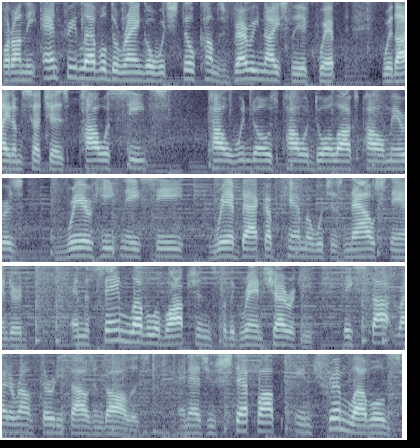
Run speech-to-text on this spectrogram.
But on the entry-level Durango, which still comes very nicely equipped with items such as power seats, power windows, power door locks, power mirrors, rear heat and AC, rear backup camera, which is now standard, and the same level of options for the Grand Cherokee. They start right around $30,000. And as you step up in trim levels,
